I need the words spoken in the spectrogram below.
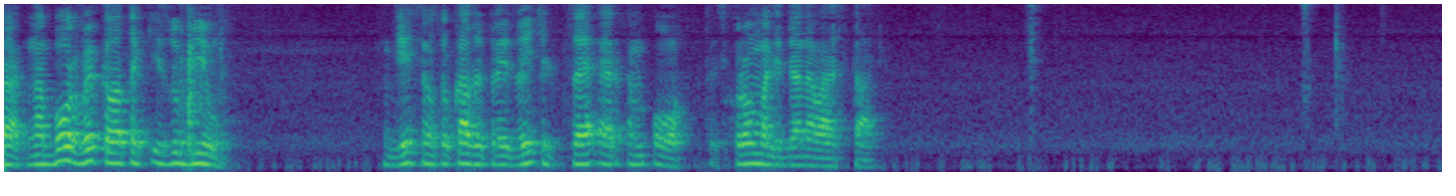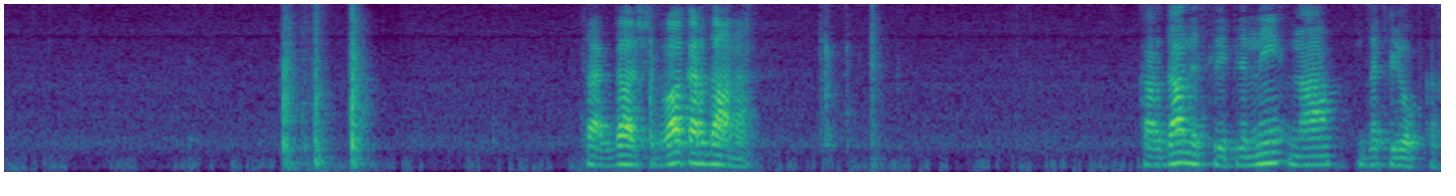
Так, набор выколоток из убил. Здесь у нас указывает производитель CRMO, то есть хромолиденовая сталь. Так, дальше. Два кардана. Карданы скреплены на заклепках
